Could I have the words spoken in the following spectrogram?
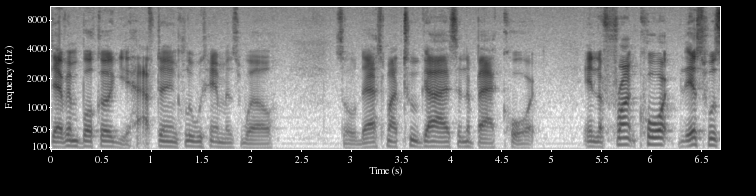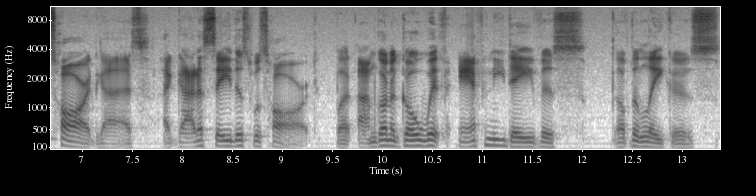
Devin Booker, you have to include him as well. So, that's my two guys in the backcourt. In the front court, this was hard, guys. I gotta say, this was hard. But I'm going to go with Anthony Davis of the Lakers,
